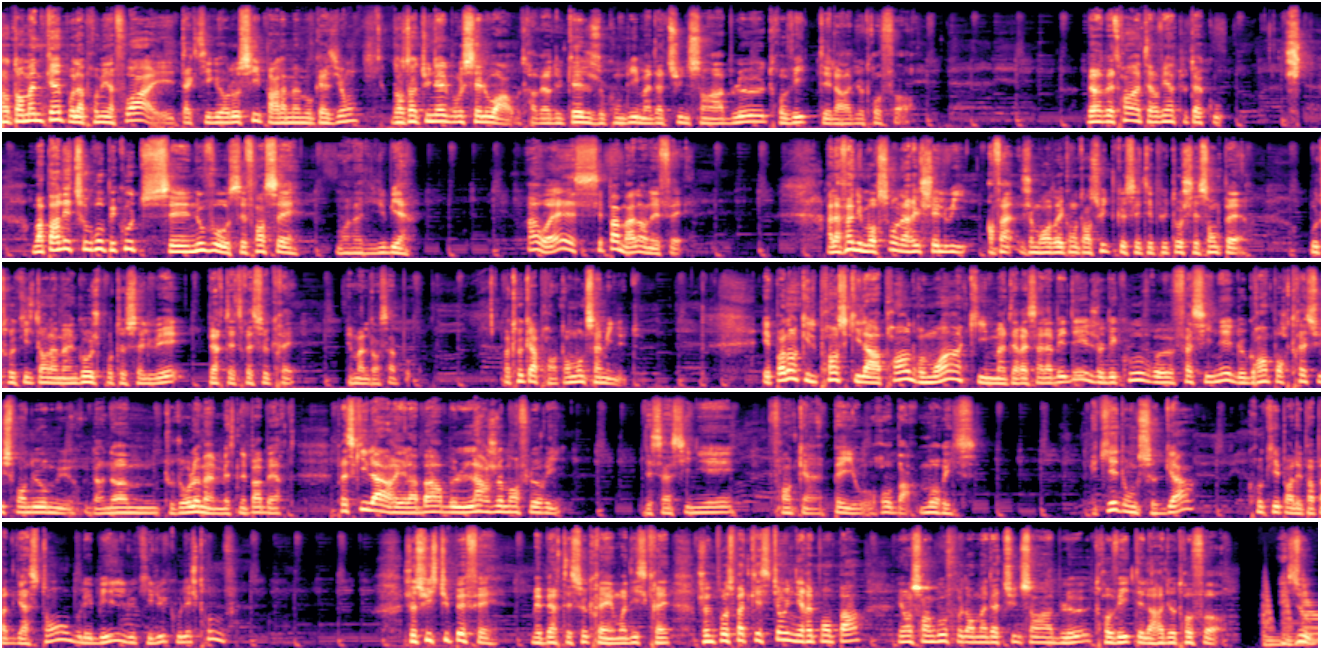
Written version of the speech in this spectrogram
J'entends mannequin pour la première fois, et Taxi Girl aussi par la même occasion, dans un tunnel bruxellois, au travers duquel je conduis ma Datsun 100A bleu, trop vite et la radio trop fort. Bert Bertrand intervient tout à coup. Chut, on va parler de ce groupe, écoute, c'est nouveau, c'est français. On a dit du bien. Ah ouais, c'est pas mal en effet. À la fin du morceau, on arrive chez lui. Enfin, je me rendrai compte ensuite que c'était plutôt chez son père. Outre qu'il tend la main gauche pour te saluer, Bert est très secret mal dans sa peau. Un truc à prendre, on monte 5 minutes. Et pendant qu'il prend ce qu'il a à prendre, moi, qui m'intéresse à la BD, je découvre fasciné de grands portraits suspendus au mur, d'un homme toujours le même, mais ce n'est pas Berthe, presque hilar et la barbe largement fleurie. Dessins signés Franquin, Payot, Robat, Maurice. Mais qui est donc ce gars, croqué par les papas de Gaston, Boulet Bill, Lucky Luke ou les Schtroumpfs? Je suis stupéfait, mais Berthe est secret et moi discret. Je ne pose pas de questions, il n'y répond pas, et on s'engouffre dans ma Datsun sans un bleu, trop vite et la radio trop fort. Et zou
